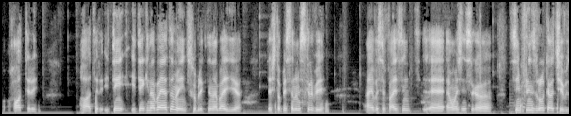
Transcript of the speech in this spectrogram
Rotary. Rotary. E tem, e tem aqui na Bahia também, descobri que tem na Bahia. Já estou pensando em me inscrever. Aí você faz. É, é uma agência sem fins lucrativos.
